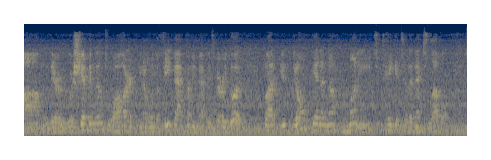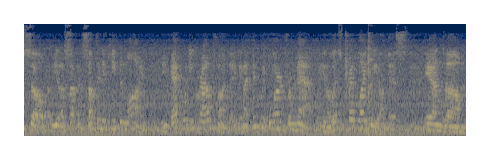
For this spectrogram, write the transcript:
Um, we're shipping them to all our, you know, when the feedback coming back is very good. But you don't get enough money to take it to the next level. So, you know, something, something to keep in mind. The equity crowdfunding, and I think we've learned from Matt, you know, let's tread lightly on this. And, um,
